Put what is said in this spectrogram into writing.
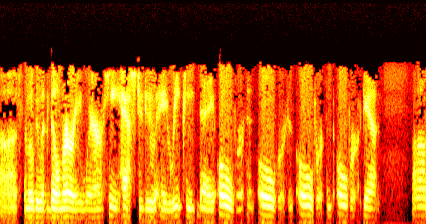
Uh, the movie with Bill Murray where he has to do a repeat day over and over and over and over again, uh,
